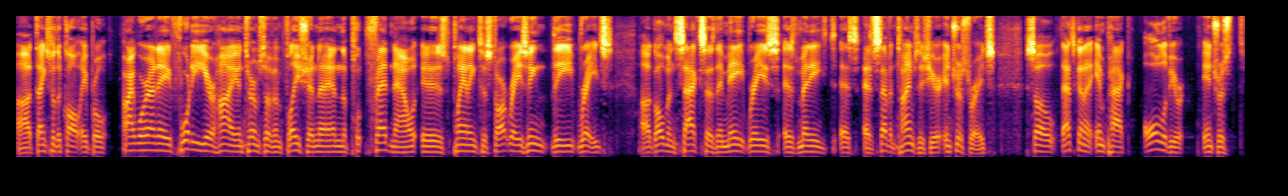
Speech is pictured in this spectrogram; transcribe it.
Uh, thanks for the call, April. All right, we're at a 40 year high in terms of inflation, and the Fed now is planning to start raising the rates. Uh, Goldman Sachs says they may raise as many as, as seven times this year interest rates. So that's going to impact all of your interest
